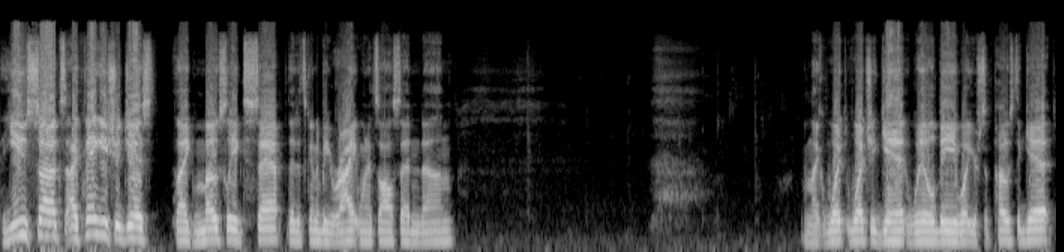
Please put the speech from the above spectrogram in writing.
You sucks. I think you should just like mostly accept that it's going to be right when it's all said and done. And like what what you get will be what you're supposed to get.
